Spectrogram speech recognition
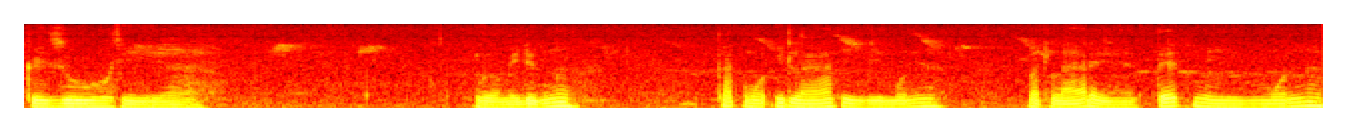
Cây du thì à, vừa mới đứng, cắt một ít lá thì muốn bật lá để tết mình muốn à,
